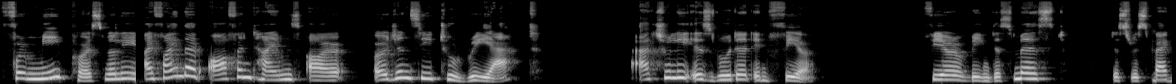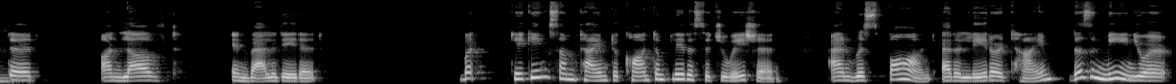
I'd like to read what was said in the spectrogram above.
for me personally, I find that oftentimes our urgency to react actually is rooted in fear fear of being dismissed, disrespected, mm-hmm. Unloved, invalidated. But taking some time to contemplate a situation and respond at a later time doesn't mean you are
